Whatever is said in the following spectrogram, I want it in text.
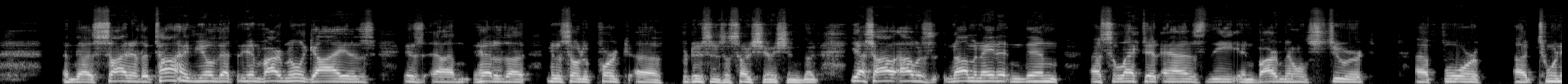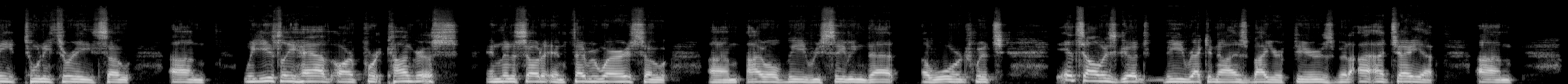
the sign of the time, you know, that the environmental guy is is um, head of the Minnesota Pork uh, Producers Association. But yes, I, I was nominated and then uh, selected as the environmental steward uh, for uh, 2023. So um, we usually have our pork congress in Minnesota in February. So um, I will be receiving that award, which it's always good to be recognized by your peers. But I, I tell you, um,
